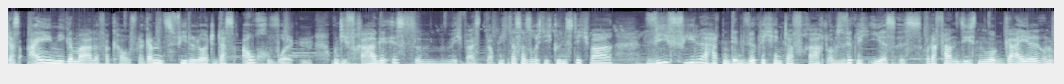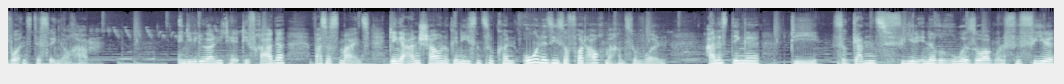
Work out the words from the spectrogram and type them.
das einige Male verkauft, weil ganz viele Leute das auch wollten. Und die Frage ist, äh, ich weiß, glaube nicht, dass er so richtig günstig war, wie viele hatten denn wirklich hinterfragt, ob es wirklich ihrs ist? Oder fanden sie es nur geil und wollten es deswegen auch haben? Individualität. Die Frage, was ist meins? Dinge anschauen und genießen zu können, ohne sie sofort auch machen zu wollen. Alles Dinge, die für ganz viel innere Ruhe sorgen und für viel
